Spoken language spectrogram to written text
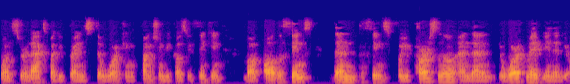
wants to relax, but your brain is still working, functioning because you're thinking about all the things then the things for your personal and then your work maybe and then your,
